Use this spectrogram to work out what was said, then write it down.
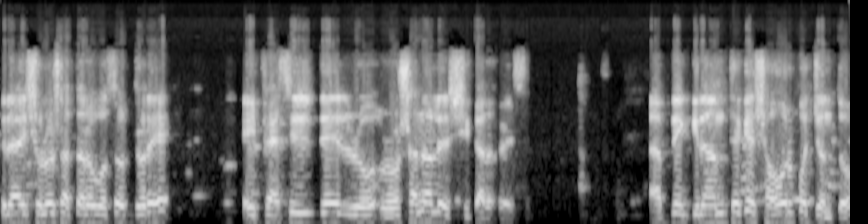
প্রায় ষোলো, সতেরো বছর ধরে এই ফ্যাসিস্টদের রো- রোষানলের শিকার হয়েছে। আপনি গ্রাম থেকে শহর পর্যন্ত,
